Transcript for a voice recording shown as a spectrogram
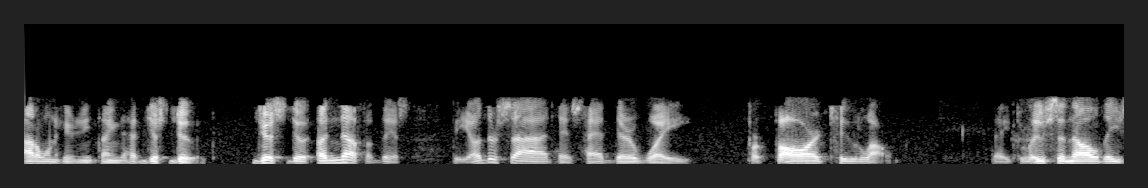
I don't want to hear anything that, just do it. Just do it. Enough of this. The other side has had their way for far too long. They've loosened all these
